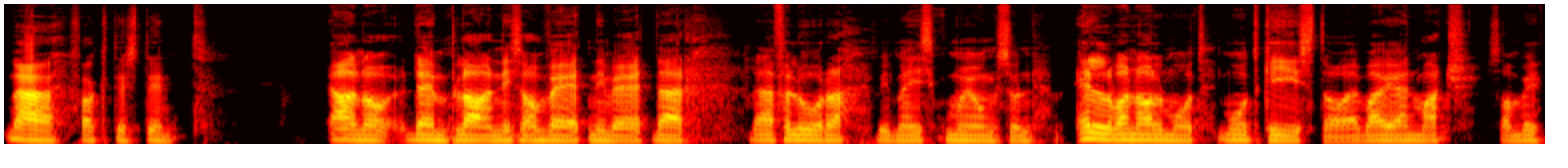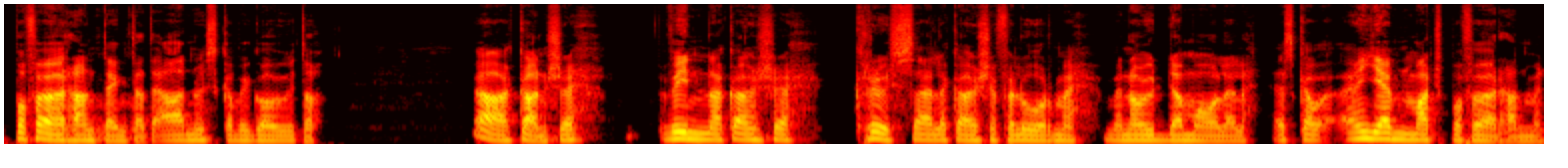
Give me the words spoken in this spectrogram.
Nej, faktiskt inte. Ja, no, den plan ni som vet, ni vet, där, där förlorade vi med Iskmo Ljungsund 11-0 mot, mot Kisto. Det var ju en match som vi på förhand tänkte att ja, nu ska vi gå ut och ja, kanske vinna, kanske kryssa eller kanske förlora med, med något uddamål. Eller, det ska vara en jämn match på förhand, men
